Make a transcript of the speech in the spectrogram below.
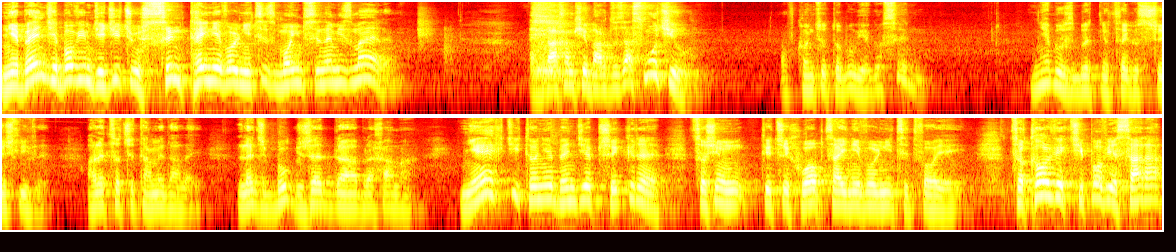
Nie będzie bowiem dziedziczył syn tej niewolnicy z moim synem Izmaelem. Abraham się bardzo zasmucił. A w końcu to był jego syn. Nie był zbytnio tego szczęśliwy. Ale co czytamy dalej? Lecz Bóg rzekł do Abrahama: Niech ci to nie będzie przykre, co się tyczy chłopca i niewolnicy twojej. Cokolwiek ci powie Sara,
